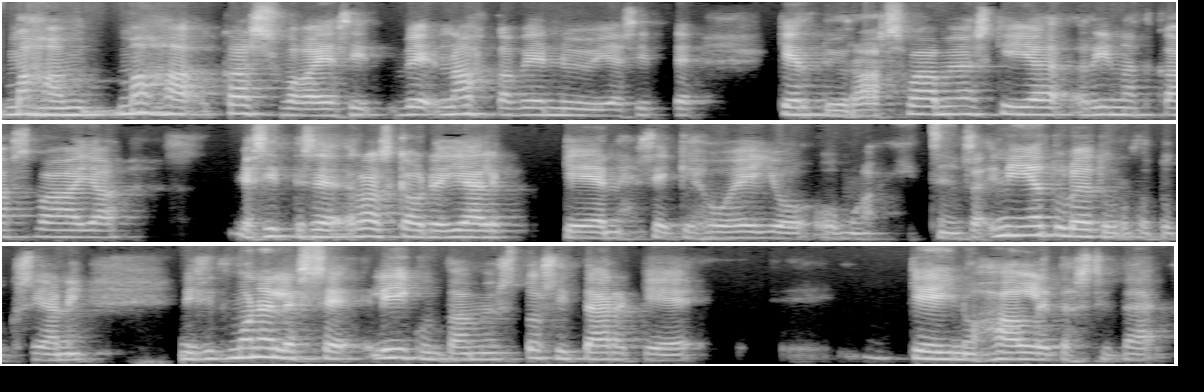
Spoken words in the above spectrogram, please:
maha, maha kasvaa ja sit nahka venyy ja sitten kertyy rasvaa myöskin ja rinnat kasvaa ja, ja sitten se raskauden jälkeen se keho ei ole oma itsensä. Niin ja tulee turvotuksia, niin, niin sitten monelle se liikunta on myös tosi tärkeä keino hallita sitä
